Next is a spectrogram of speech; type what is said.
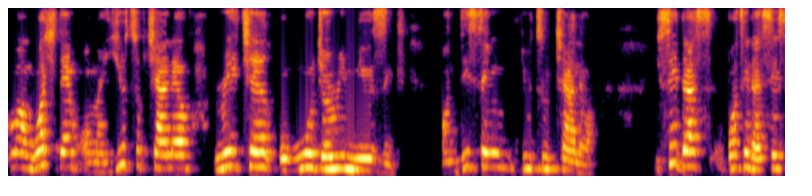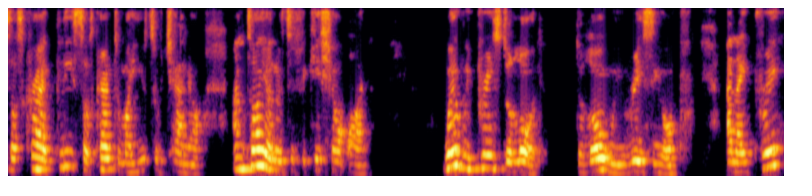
go and watch them on my YouTube channel, Rachel Owojori Music, on this same YouTube channel. You see that button that says subscribe, please subscribe to my YouTube channel and turn your notification on. When we praise the Lord, the Lord will raise you up. And I pray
